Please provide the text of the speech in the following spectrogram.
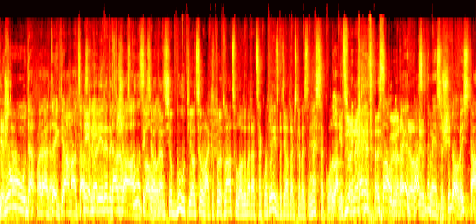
kļūda, varētu jā. teikt, jāmācās. Nē, nu arī redakcionālās politikas jautājums, jo būtu jau cilvēki, kas prot vācu valodu, varētu sekot līdzi, bet jautājums, kāpēc tam neseko līdzi? Labi, tagad, tas, labi, tagad paskatāmies uz šo visu tā.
